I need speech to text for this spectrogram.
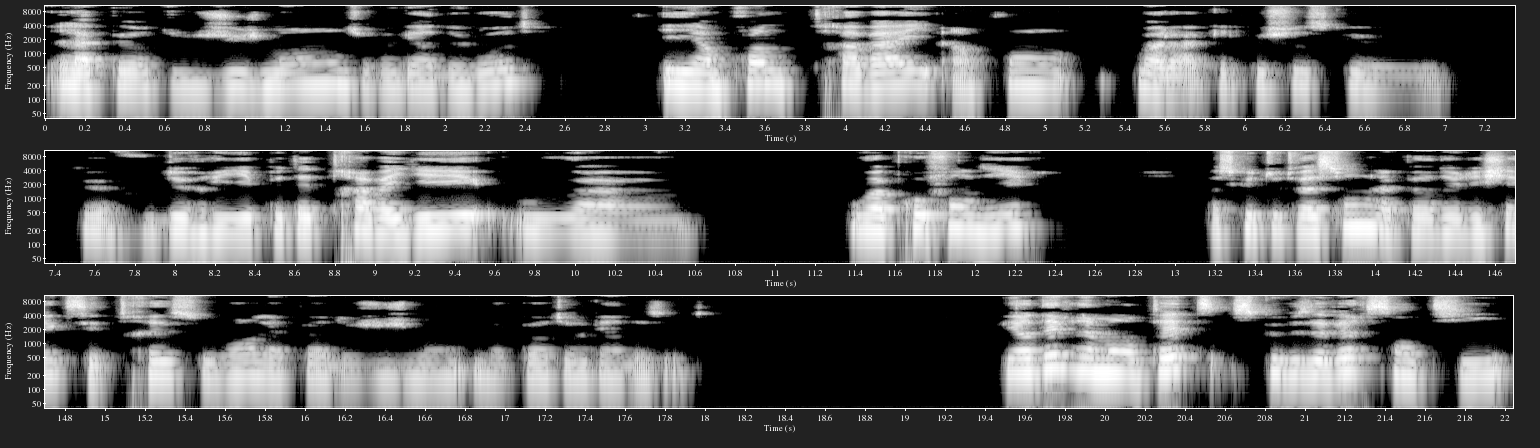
la peur du jugement, du regard de l'autre, est un point de travail, un point, voilà, quelque chose que, que vous devriez peut-être travailler ou, euh, ou approfondir Parce que de toute façon, la peur de l'échec, c'est très souvent la peur du jugement, la peur du regard des autres. Gardez vraiment en tête ce que vous avez ressenti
